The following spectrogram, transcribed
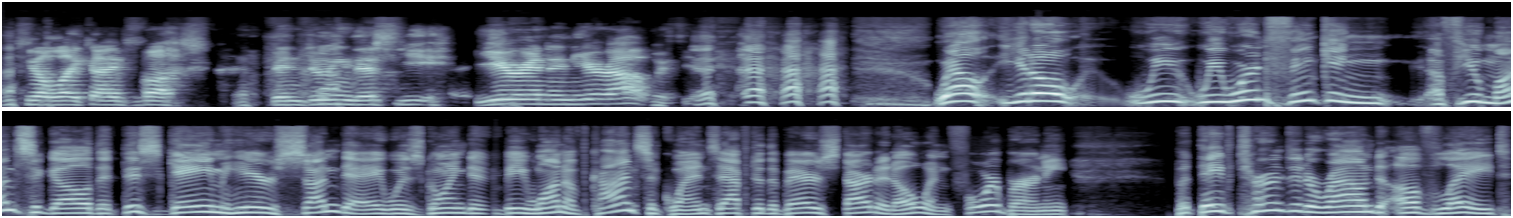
I feel like I've uh, been doing this year in and year out with you. well, you know, we we weren't thinking a few months ago that this game here Sunday was going to be one of consequence after the Bears started 0 and 4, Bernie, but they've turned it around of late.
